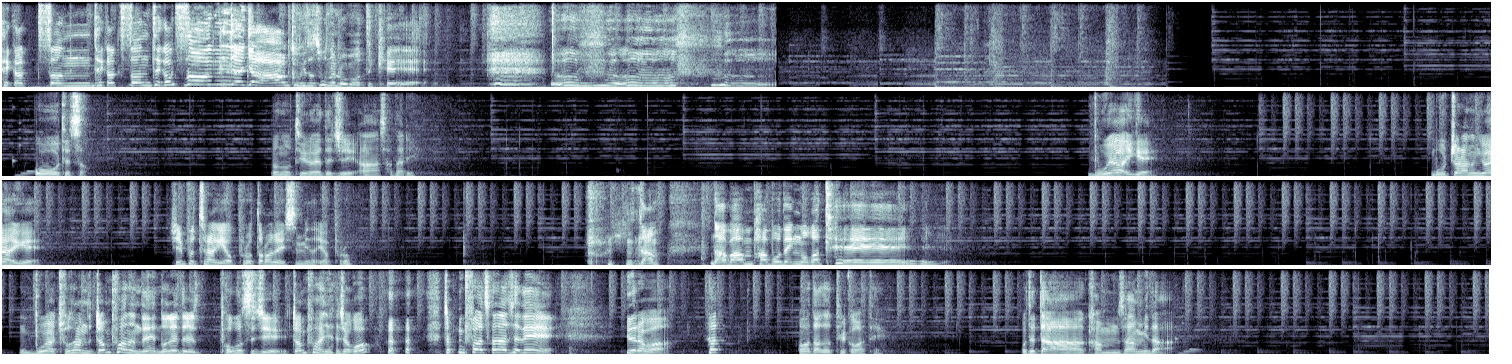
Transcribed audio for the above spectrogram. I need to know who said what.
Speaker 1: 대각선 대각선 대각선! 야야! 거기서 손을 놓으면 어떡해. 오 됐어. 넌 어떻게 가야 되지? 아 사다리. 뭐야 이게 뭐 어쩌라는 거야 이게? 시프트 트락이 옆으로 떨어져 있습니다 옆으로? 남 나만 바보 된 것 같아. 뭐야 저 사람들 점프하는데? 너네들 버그 쓰지? 점프 아니야 저거? 점프하잖아 쟤네. 기다려봐. 헛 어 나도 될 것 같아. 어 됐다. 감사합니다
